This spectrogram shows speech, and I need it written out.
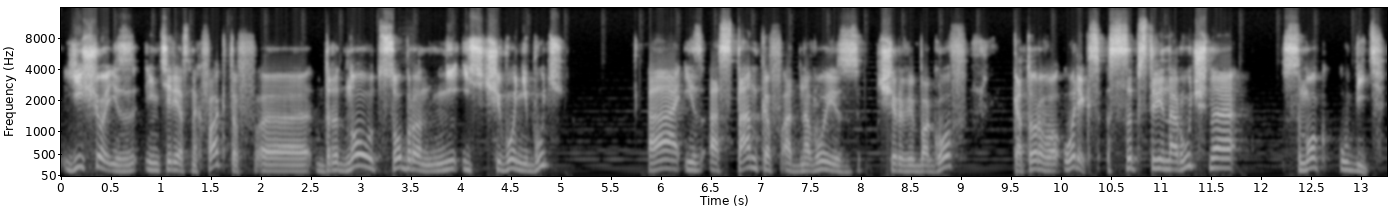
Еще из интересных фактов, э, Дредноут собран не из чего-нибудь, а из останков одного из червебогов, которого Орикс собственноручно смог убить.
